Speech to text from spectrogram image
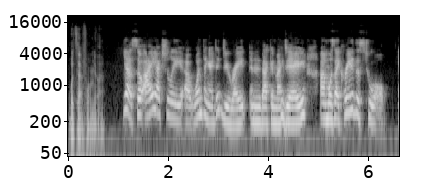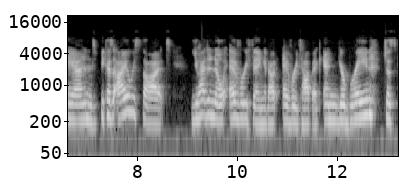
what's that formula? Yeah so i actually uh, one thing i did do right and back in my day um, was i created this tool. And because i always thought you had to know everything about every topic and your brain just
